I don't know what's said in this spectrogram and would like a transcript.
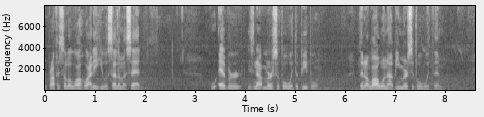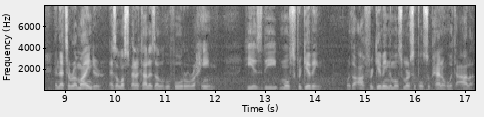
The Prophet sallallahu alaihi wasallam said whoever is not merciful with the people then Allah will not be merciful with them. And that's a reminder as Allah subhanahu wa ta'ala is al-ghufur rahim. He is the most forgiving or the forgiving the most merciful subhanahu wa ta'ala.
